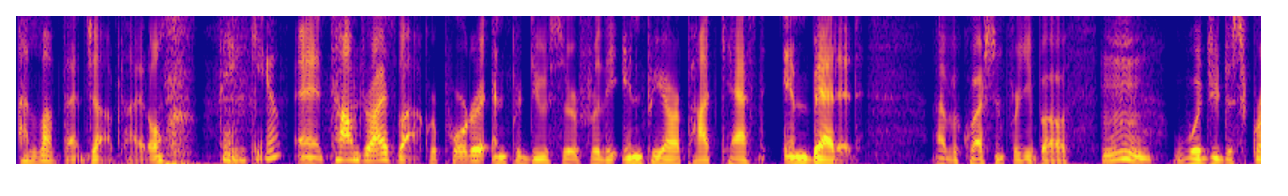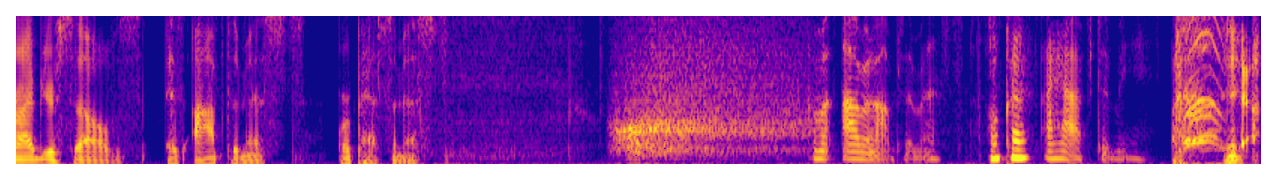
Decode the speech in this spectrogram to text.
I love that job title. Thank you. And Tom Dreisbach, reporter and producer for the NPR podcast Embedded. I have a question for you both. Hmm. Would you describe yourselves as optimist or pessimist? I'm, a, I'm an optimist. Okay. I have to be. Yeah.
